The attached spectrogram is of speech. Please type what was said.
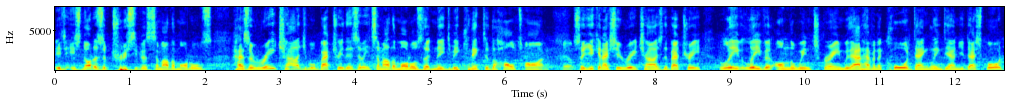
It is not as obtrusive as some other models. Has a rechargeable battery. There's been some other models that need to be connected the whole time. So you can actually recharge the battery, leave leave it on the windscreen without having a cord dangling down your dashboard,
